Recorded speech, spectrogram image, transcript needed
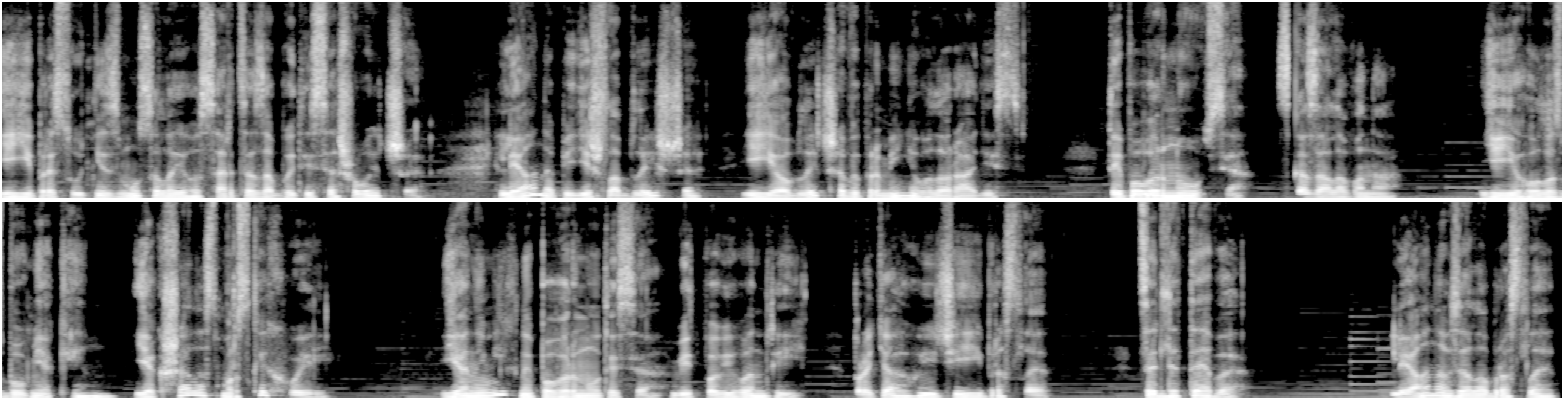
Її присутність змусила його серце забитися швидше. Ліана підійшла ближче, її обличчя випромінювало радість. Ти повернувся, сказала вона. Її голос був м'яким, як шелест морських хвиль. Я не міг не повернутися, відповів Андрій, протягуючи їй браслет. Це для тебе. Ліана взяла браслет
